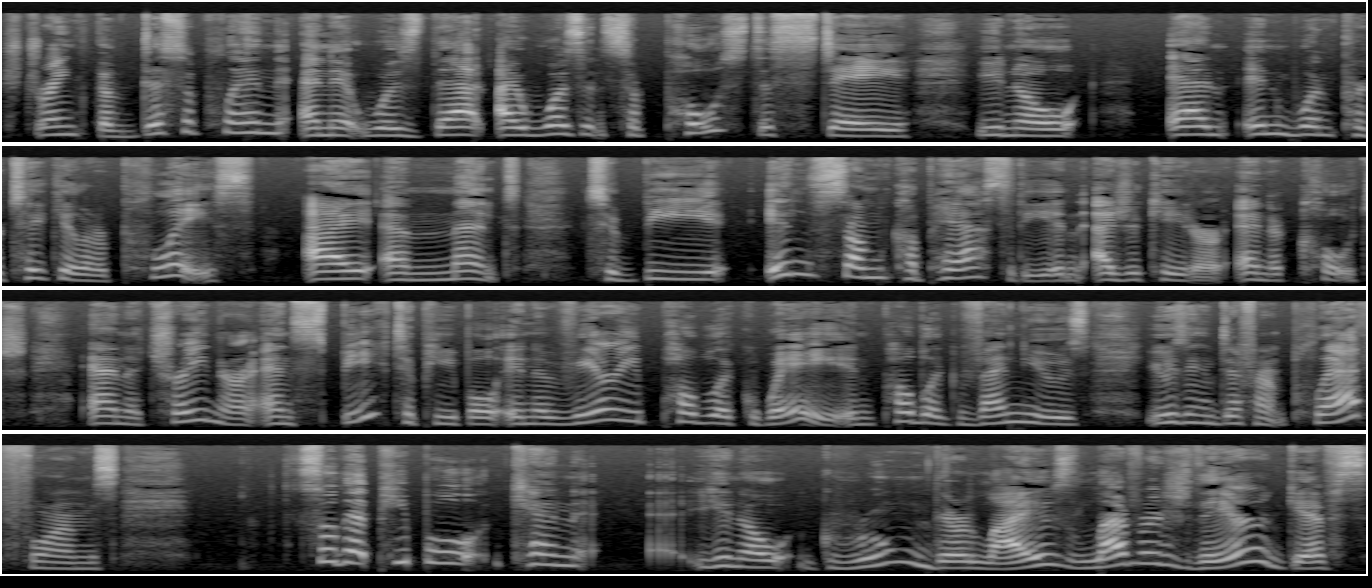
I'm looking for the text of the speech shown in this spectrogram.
strength of discipline, and it was that I wasn't supposed to stay, you know, and in one particular place. I am meant to be in some capacity an educator and a coach and a trainer and speak to people in a very public way in public venues using different platforms so that people can eh, you know, groom their lives, leverage their gifts,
